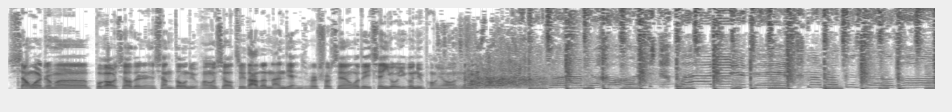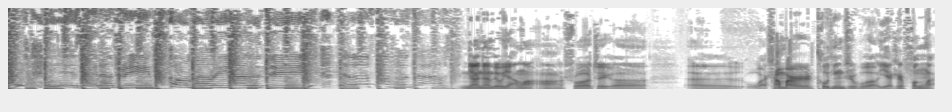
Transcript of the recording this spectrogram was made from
像我这么不搞笑的人，想逗女朋友笑，最大的难点就是，首先我得先有一个女朋友，你知道。娘娘留言了啊，说这个，呃，我上班偷听直播也是疯了，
